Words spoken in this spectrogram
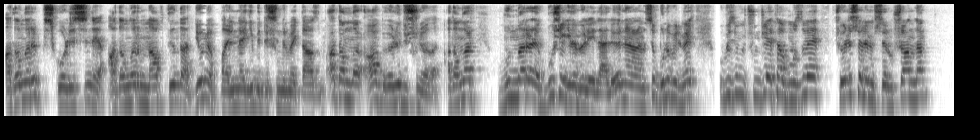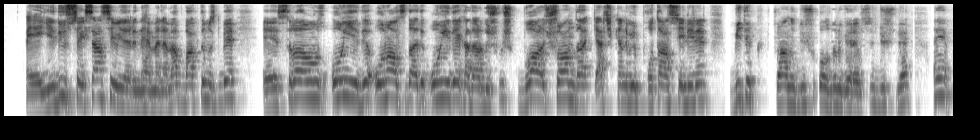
adamların psikolojisinde, adamların ne yaptığında diyorum ya balina gibi düşündürmek lazım. Adamlar abi öyle düşünüyorlar. Adamlar bunlara bu şekilde böyle ilerliyor. En önemlisi bunu bilmek. Bu bizim üçüncü etapımızdı ve şöyle söylemek istiyorum. Şu anda e, 780 seviyelerinde hemen hemen baktığımız gibi e, sıralamamız 17, 16'daydık 17'ye kadar düşmüş. Bu şu anda gerçekten de bir potansiyelinin bir tık şu anda düşük olduğunu görebilirsiniz. Düştü. Hani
